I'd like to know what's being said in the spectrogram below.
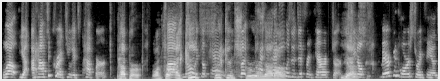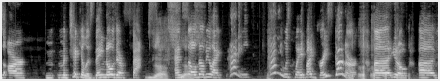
Well, yeah, I have to correct you. It's Pepper. Pepper. I'm sorry. Um, I no, keep okay. freaking screwing but that Penny up. Penny was a different character. Yes. You know, American Horror Story fans are meticulous. They know their facts. Yes. And yes. so they'll be like, Penny, Penny was played by Grace Gummer, uh, you know, um,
